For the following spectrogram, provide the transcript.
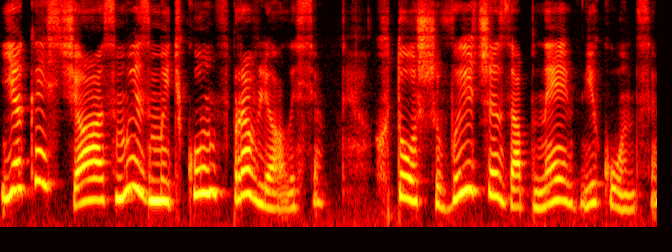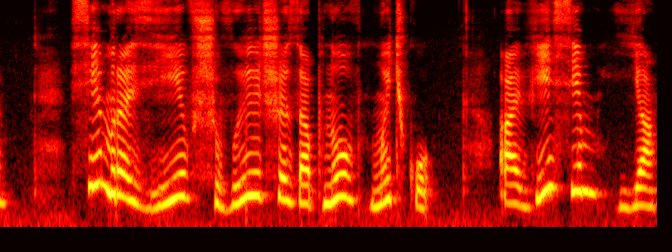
Якийсь час ми з Митьком вправлялися, хто швидше запне віконце. Сім разів швидше запнув Митько, а вісім я.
